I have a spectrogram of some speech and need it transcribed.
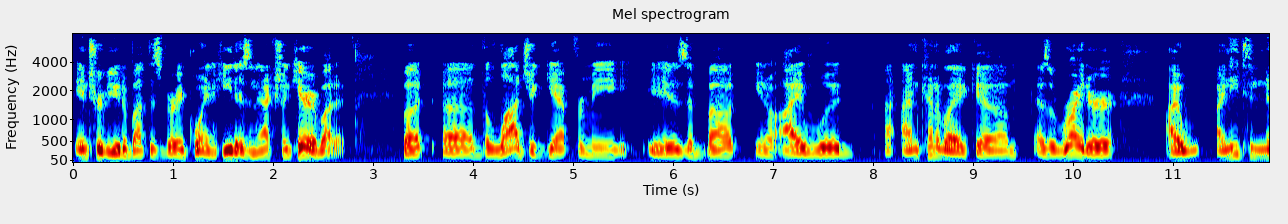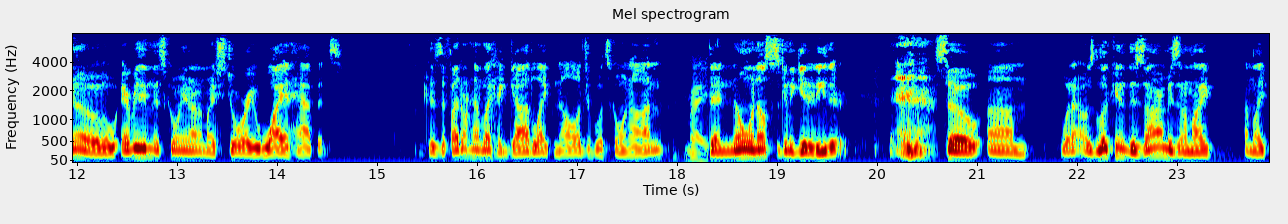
interviewed about this very point, and he doesn't actually care about it. But uh, the logic gap for me is about, you know, I would, I'm kind of like, um, as a writer, I I need to know everything that's going on in my story, why it happens. Because if I don't have like a godlike knowledge of what's going on, Right. then no one else is going to get it either. so um, when I was looking at the zombies, I'm like, I'm like,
